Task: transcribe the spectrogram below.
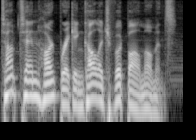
Top 10 Heartbreaking College Football Moments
